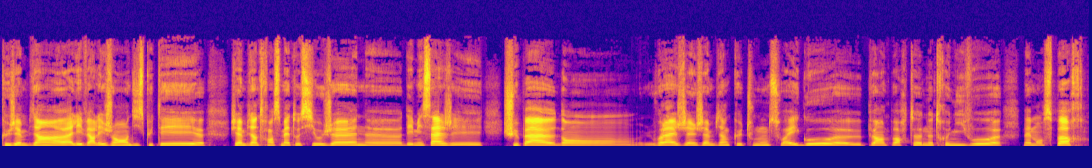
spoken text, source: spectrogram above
que j'aime bien aller vers les gens, discuter. j'aime bien transmettre aussi aux jeunes des messages et je dans voilà, j'ai- j'aime bien que tout le monde soit égaux, peu importe notre niveau, même en sport.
